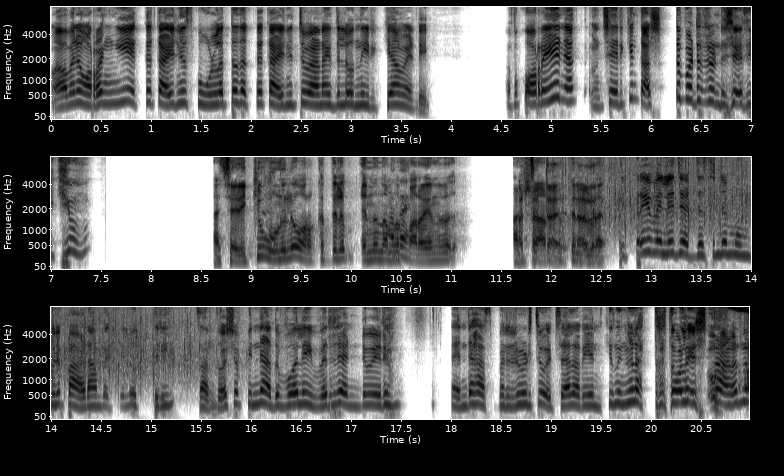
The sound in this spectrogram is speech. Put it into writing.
അവൻ ഉറങ്ങിയൊക്കെ കഴിഞ്ഞ് സ്കൂളിലത്തതൊക്കെ കഴിഞ്ഞിട്ട് വേണം ഇതിലൊന്ന് ഇരിക്കാൻ വേണ്ടി. അപ്പൊ കൊറേ ഞാൻ ശരിക്കും കഷ്ടപ്പെട്ടിട്ടുണ്ട് ശരിക്കും. ശരിക്കും ഊണിലും ഉറക്കത്തിലും എന്ന് നമ്മൾ അതെ. പറയുന്നത് ഇത്രയും വലിയ ജഡ്ജസിന്റെ മുമ്പിൽ പാടാൻ പറ്റിയതിൽ ഒത്തിരി സന്തോഷം. പിന്നെ അതുപോലെ ഇവർ രണ്ടുപേരും എന്റെ ഹസ്ബൻഡിനോട് ചോദിച്ചാൽ അറിയാം എനിക്ക് നിങ്ങൾ എത്രത്തോളം ഇഷ്ടമാണെന്ന്.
